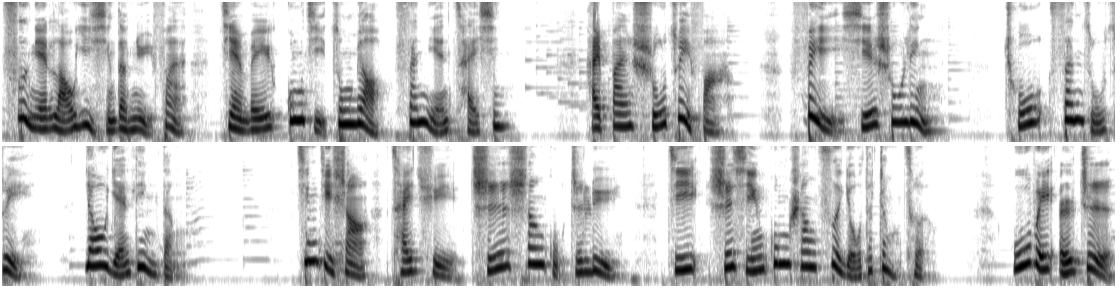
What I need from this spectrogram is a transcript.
四年劳役刑的女犯减为供给宗庙三年财薪，还颁赎罪法，废邪书令，除三族罪、妖言令等。经济上采取持商贾之律，即实行工商自由的政策，无为而治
